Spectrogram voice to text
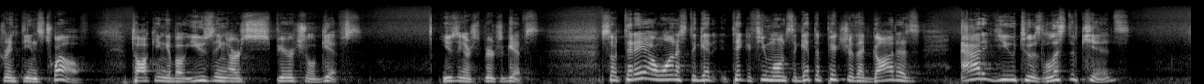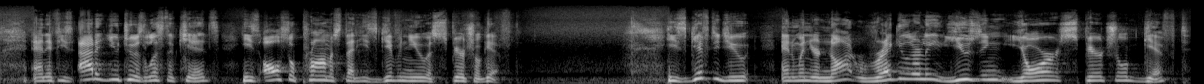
Corinthians 12, talking about using our spiritual gifts. Using our spiritual gifts. So today I want us to get take a few moments to get the picture that God has added you to his list of kids. And if he's added you to his list of kids, he's also promised that he's given you a spiritual gift. He's gifted you and when you're not regularly using your spiritual gift,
